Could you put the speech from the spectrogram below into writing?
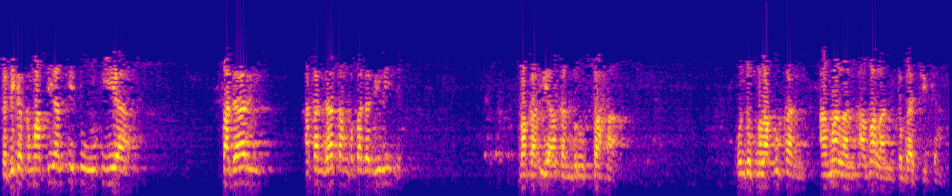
Ketika kematian itu ia sadari akan datang kepada dirinya maka ia akan berusaha untuk melakukan amalan-amalan kebajikan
